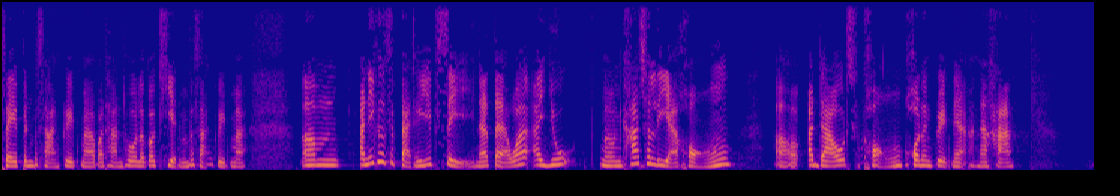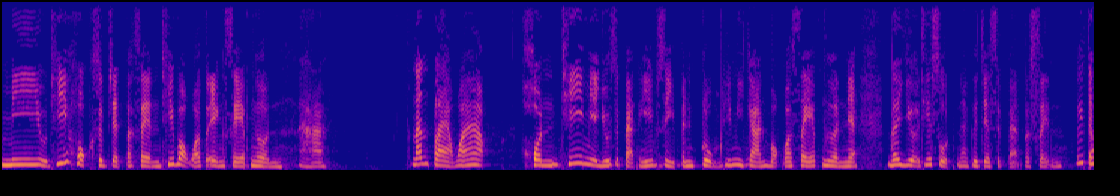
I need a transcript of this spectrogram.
save เป็นภาษาอังกฤษมาประทานโทษแล้วก็เขียนเป็นภาษาอังกฤษมาอันนี้คือ 18ถึง24 นะ แต่ว่าอายุมันค่าเฉลี่ยของ adult ของคนอังกฤษเนี่ยนะคะ มีอยู่ที่ 67%ที่บอกว่าตัวเองเซฟเงินนะคะ นั่นแปลว่าคนที่มีอายุ 18ถึง24 เป็นกลุ่มที่มีการบอกว่าเซฟเงินเนี่ยได้เยอะที่สุดนะคือ 78%เฮ้ยแต่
